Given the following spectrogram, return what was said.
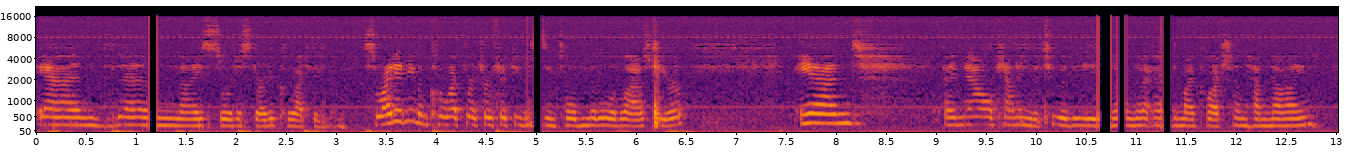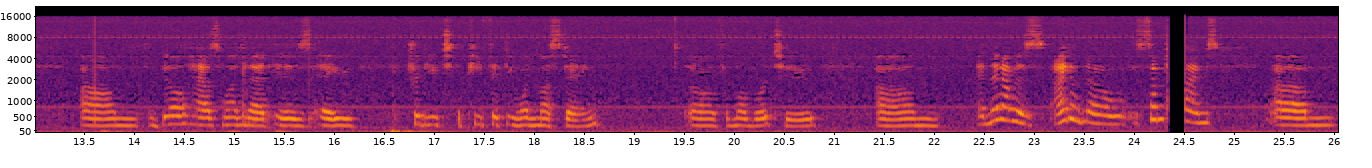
And then I sort of started collecting them. So I didn't even collect Retro 50s until the middle of last year. And I'm now counting the two of these. I'm going to add to my collection, have nine. Um, Bill has one that is a tribute to the P-51 Mustang uh, from World War II. Um, and then I was, I don't know, sometimes um,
